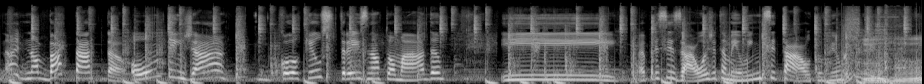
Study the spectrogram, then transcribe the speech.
Na, na batata. Ontem já coloquei os três na tomada. E vai precisar. Hoje também o índice tá alto, viu? Uhum.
